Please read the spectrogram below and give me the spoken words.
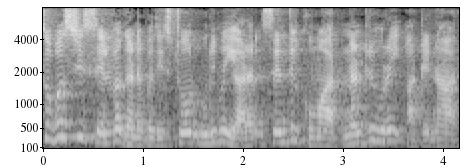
சுபஸ்ரீ செல்வ கணபதி ஸ்டோர் உரிமையாளர் செந்தில்குமார் நன்றி உரை ஆற்றினார்.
